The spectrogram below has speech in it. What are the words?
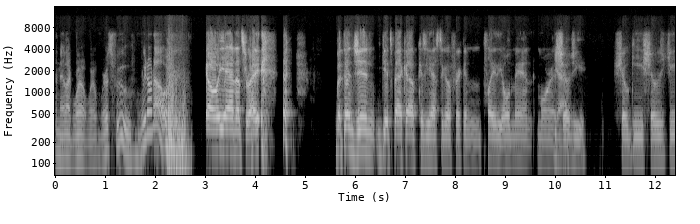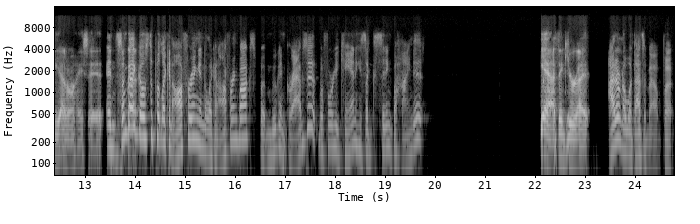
And they're like, "Well, where, where's Fu? We don't know." Oh yeah, that's right. but then Jin gets back up because he has to go freaking play the old man more at Yeah. Shoji. Shogi, Shoji, I don't know how you say it. And some guy goes to put like an offering into like an offering box, but Mugen grabs it before he can. He's like sitting behind it. Yeah, I think you're right. I don't know what that's about, but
